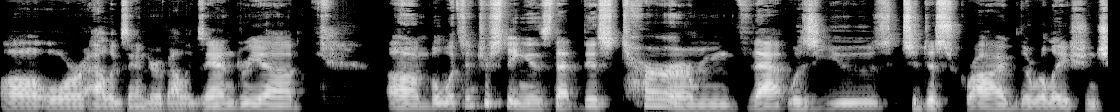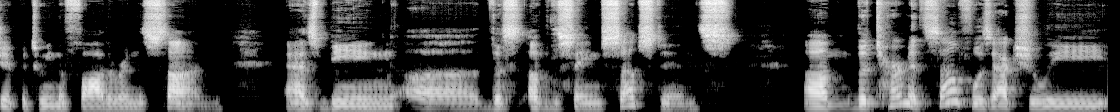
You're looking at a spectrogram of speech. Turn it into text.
uh, or Alexander of Alexandria. Um, but what's interesting is that this term that was used to describe the relationship between the Father and the Son as being uh, this, of the same substance, um, the term itself was actually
